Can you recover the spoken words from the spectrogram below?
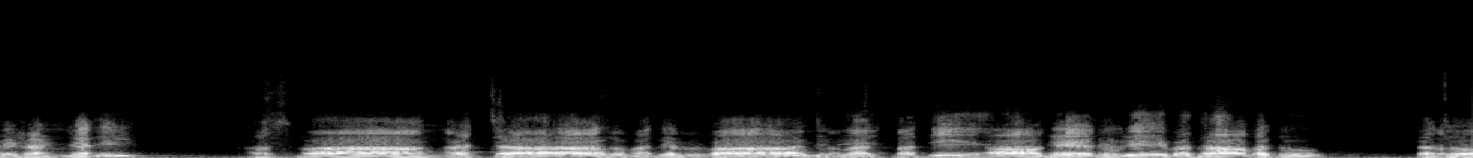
विषण्यति अस्माङ्गच्छासुमतिर्वाजुमस्मति आधेनुरेव धावतु। तथो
